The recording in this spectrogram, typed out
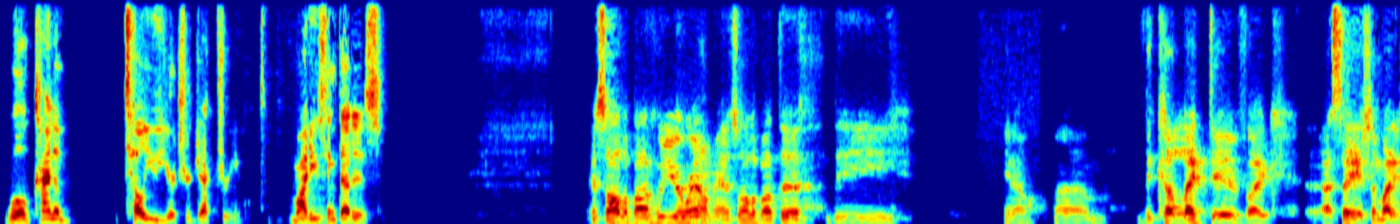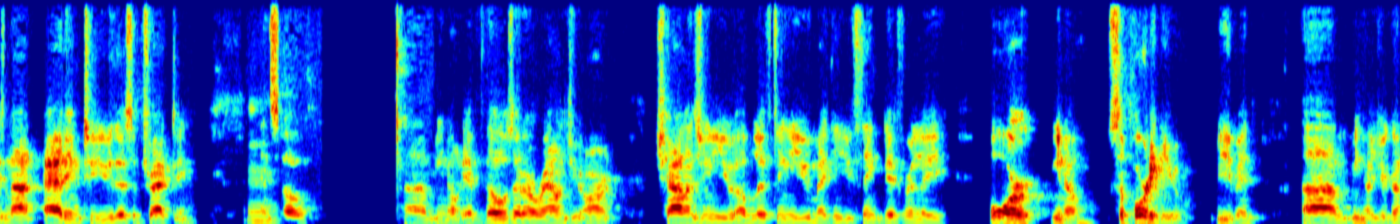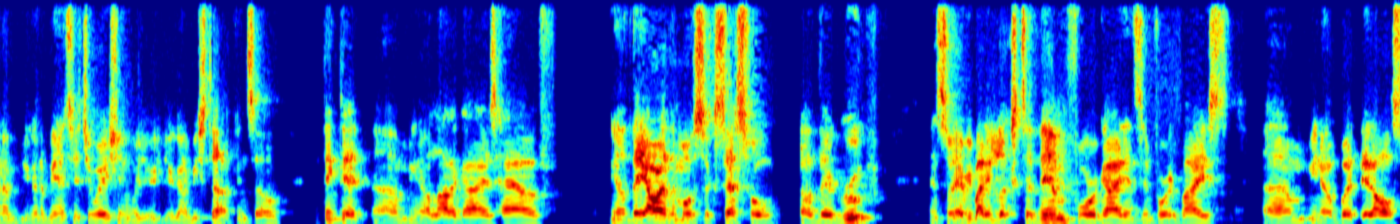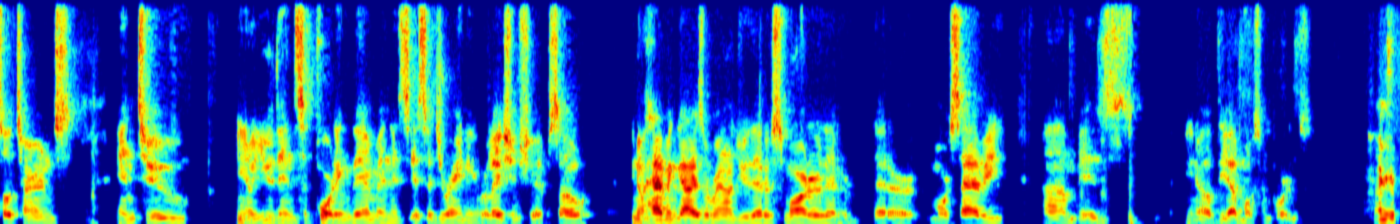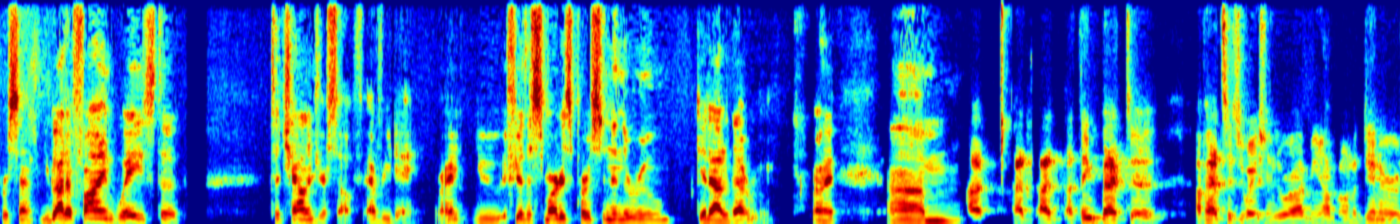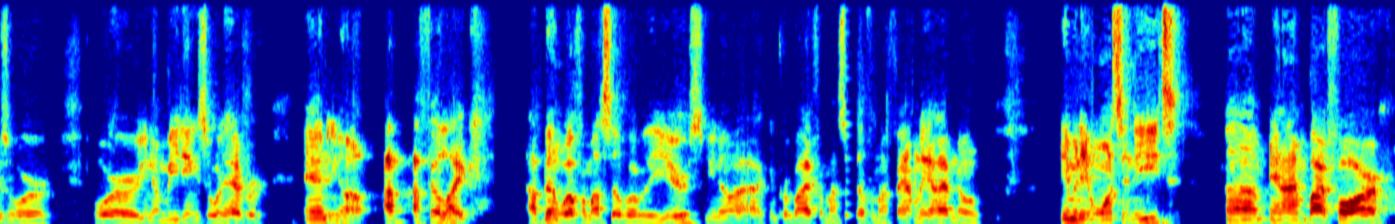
will kind of tell you your trajectory. Why do you mm-hmm. think that is? It's all about who you're around, man. It's all about the the you know um, the collective. Like I say, if somebody's not adding to you, they're subtracting, mm. and so um, you know if those that are around you aren't challenging you, uplifting you, making you think differently, or you know supporting you even um, you know you're gonna you're gonna be in a situation where you're, you're gonna be stuck and so i think that um, you know a lot of guys have you know they are the most successful of their group and so everybody looks to them for guidance and for advice um, you know but it also turns into you know you then supporting them and it's it's a draining relationship so you know having guys around you that are smarter that are that are more savvy um, is you know of the utmost importance Hundred percent. You got to find ways to to challenge yourself every day, right? You, if you're the smartest person in the room, get out of that room, right? Um, I, I I think back to I've had situations where I you know I've gone to dinners or or you know meetings or whatever, and you know I I feel like I've done well for myself over the years. You know I, I can provide for myself and my family. I have no imminent wants and needs, um, and I'm by far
